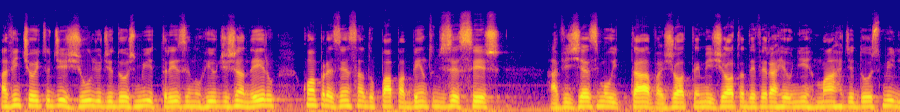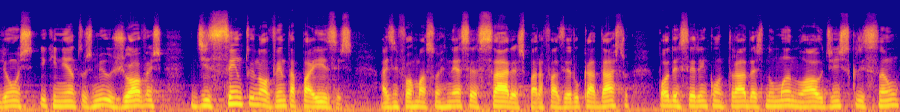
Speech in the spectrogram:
a 28 de julho de 2013 no Rio de Janeiro, com a presença do Papa Bento XVI. A 28ª JMJ deverá reunir mais de 2 milhões e 500 mil jovens de 190 países. As informações necessárias para fazer o cadastro podem ser encontradas no manual de inscrição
